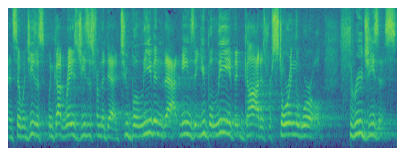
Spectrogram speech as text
And so when Jesus, when God raised Jesus from the dead, to believe in that means that you believe that God is restoring the world through Jesus,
